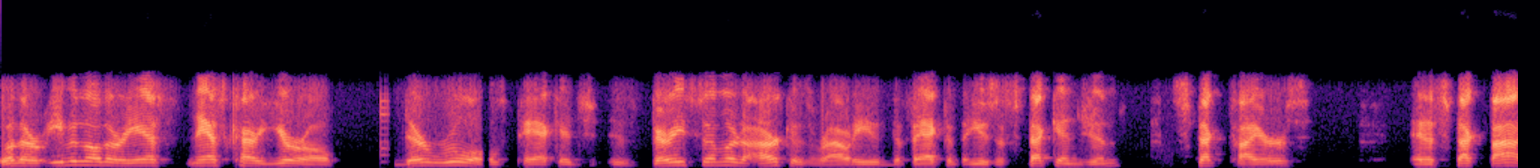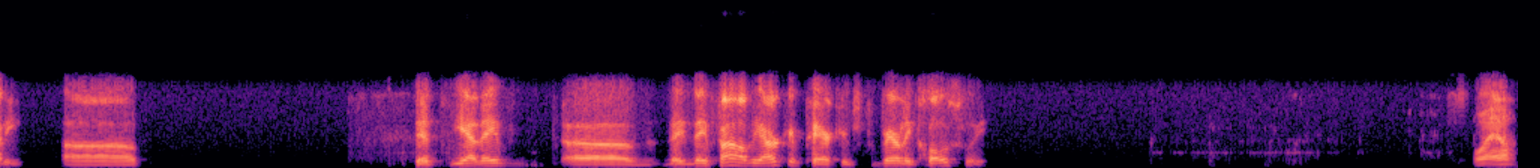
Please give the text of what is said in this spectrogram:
Well, they're even though they're NASCAR Euro, their rules package is very similar to ARCA's Rowdy. The fact that they use a spec engine, spec tires, and a spec body. Uh, it yeah they've uh, they they follow the ARCA package fairly closely. Well,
